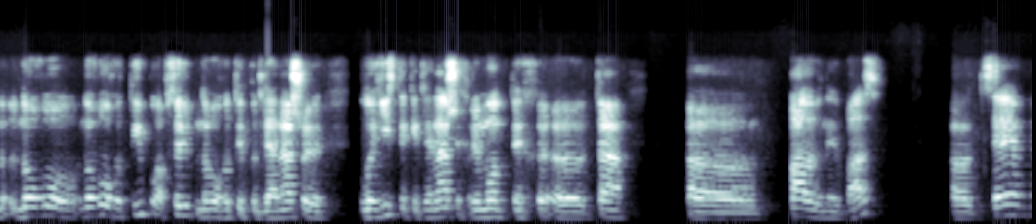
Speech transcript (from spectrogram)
нового, нового типу, абсолютно нового типу для нашої логістики, для наших ремонтних е, та е, паливних баз, е, це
